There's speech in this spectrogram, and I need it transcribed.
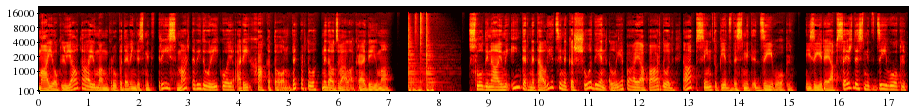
Mājokļu jautājumam grupa 93 marta vidū rīkoja arī hakatonu, bet par to nedaudz vēlāk raidījumā. Sludinājumi internetā liecina, ka šodien Liepājā pārdod ap 150 dzīvokļu, izīrē ap 60 dzīvokļu,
